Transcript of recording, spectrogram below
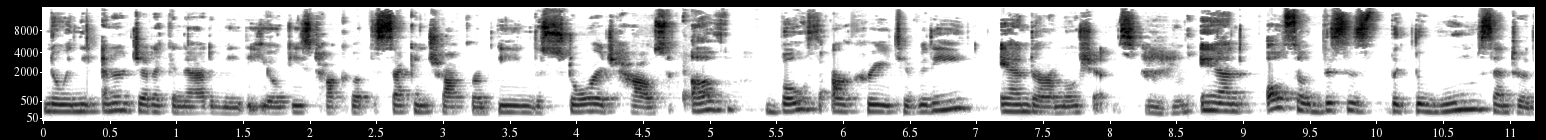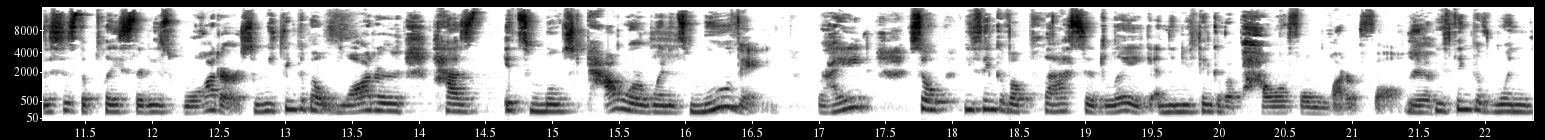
You know, in the energetic anatomy, the yogis talk about the second chakra being the storage house of both our creativity and our emotions. Mhm. And also, this is like the womb center. This is the place that is water. So we think about water has its most power when it's moving. Right? So you think of a placid lake and then you think of a powerful waterfall. Yeah. You think of when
